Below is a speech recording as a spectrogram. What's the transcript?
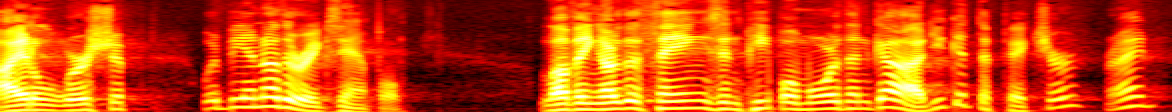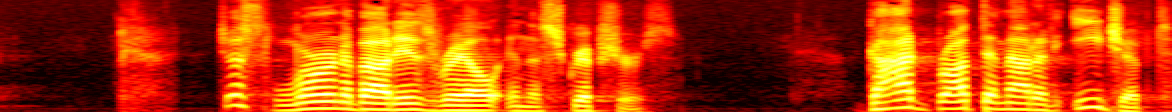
Idol worship would be another example. Loving other things and people more than God. You get the picture, right? Just learn about Israel in the scriptures. God brought them out of Egypt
